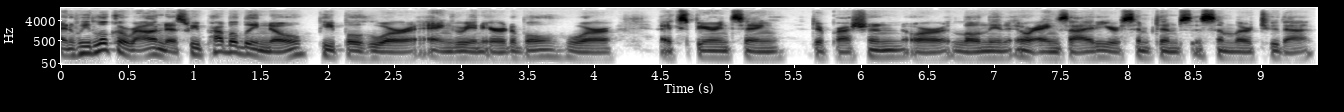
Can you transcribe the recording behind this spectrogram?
And if we look around us, we probably know people who are angry and irritable, who are experiencing depression or loneliness or anxiety or symptoms similar to that.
